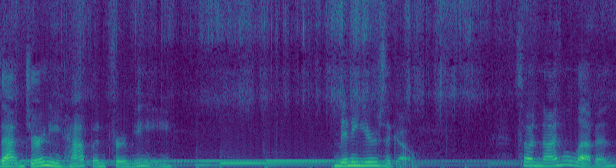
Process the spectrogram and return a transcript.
that journey happened for me many years ago. So on 9 11,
